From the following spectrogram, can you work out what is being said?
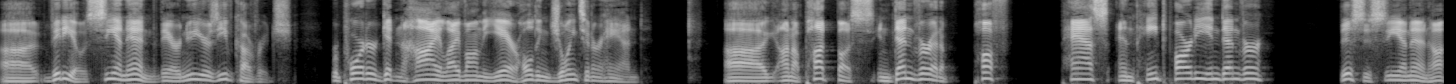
uh, videos. CNN, their New Year's Eve coverage. Reporter getting high live on the air, holding joints in her hand. Uh, on a pot bus in Denver at a puff, pass, and paint party in Denver. This is CNN, huh?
